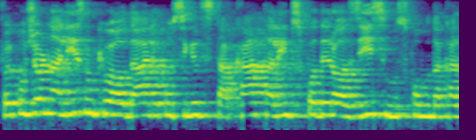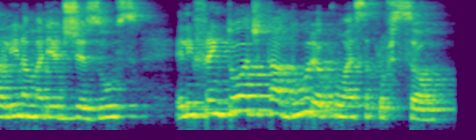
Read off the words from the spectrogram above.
foi com jornalismo que o Audálio conseguiu destacar talentos poderosíssimos como o da Carolina Maria de Jesus. Ele enfrentou a ditadura com essa profissão.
